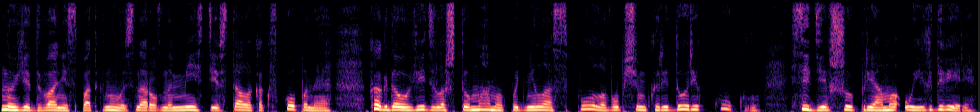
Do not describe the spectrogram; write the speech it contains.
но едва не споткнулась на ровном месте и встала как вкопанная, когда увидела, что мама подняла с пола в общем коридоре куклу, сидевшую прямо у их двери.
